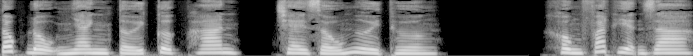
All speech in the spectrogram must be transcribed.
tốc độ nhanh tới cực han, che giấu người thường. Không phát hiện ra,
